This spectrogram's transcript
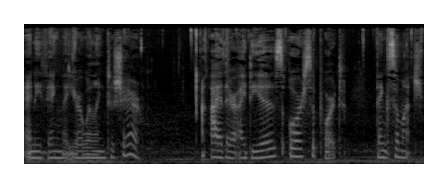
anything that you're willing to share, either ideas or support. Thanks so much.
